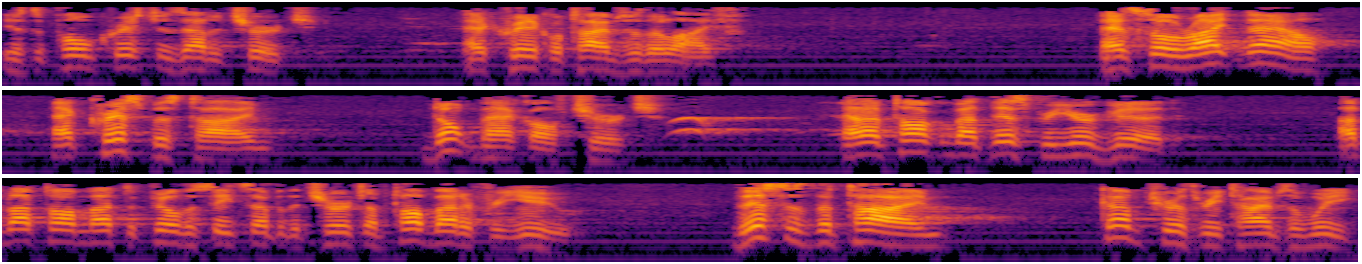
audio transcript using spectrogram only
is to pull Christians out of church at critical times of their life. And so right now, at Christmas time, don't back off church. And I'm talking about this for your good. I'm not talking about to fill the seats up at the church. I'm talking about it for you. This is the time. Come two or three times a week.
